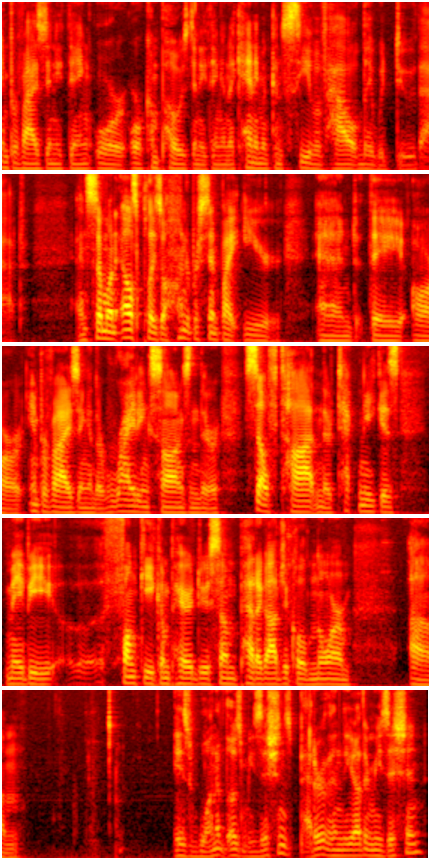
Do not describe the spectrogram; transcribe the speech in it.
improvised anything or or composed anything and they can't even conceive of how they would do that. And someone else plays 100% by ear and they are improvising and they're writing songs and they're self-taught and their technique is maybe funky compared to some pedagogical norm. Um, is one of those musicians better than the other musician?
